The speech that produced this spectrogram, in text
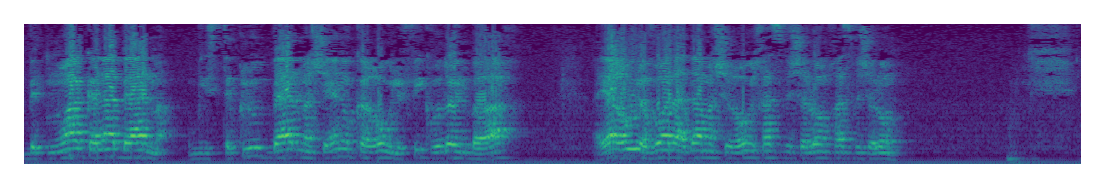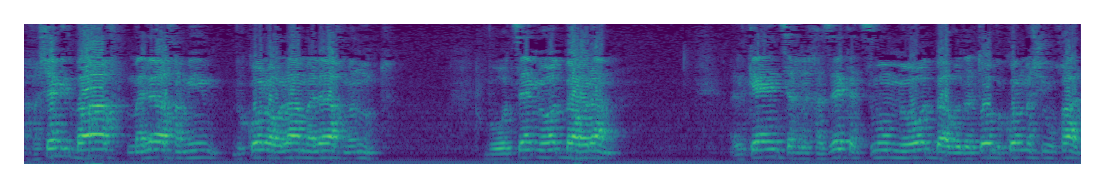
בתנועה קלה בעלמא ובהסתכלות בעלמא שאינו כראוי לפי כבודו יתברך, היה ראוי לבוא על האדם אשר ראוי חס ושלום חס ושלום. אך השם יתברך מלא רחמים וכל העולם מלא רחמנות, והוא רוצה מאוד בעולם. על כן צריך לחזק עצמו מאוד בעבודתו בכל מה שיוכל,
